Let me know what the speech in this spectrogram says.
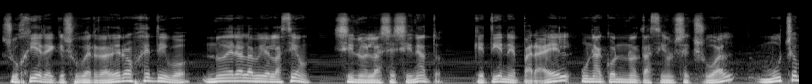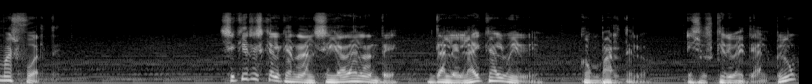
sugiere que su verdadero objetivo no era la violación, sino el asesinato, que tiene para él una connotación sexual mucho más fuerte. Si quieres que el canal siga adelante, dale like al vídeo, compártelo y suscríbete al club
